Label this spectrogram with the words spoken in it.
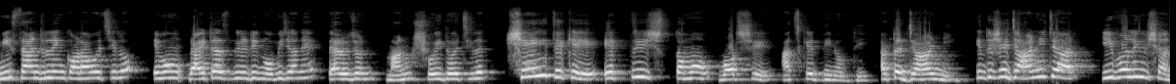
মিস হ্যান্ডলিং করা হয়েছিল এবং রাইটার্স বিল্ডিং অভিযানে তেরো জন মানুষ শহীদ হয়েছিলেন। সেই থেকে একত্রিশতম বর্ষে আজকের দিন অবধি একটা জার্নি কিন্তু সেই জার্নিটার ইভলিউশন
